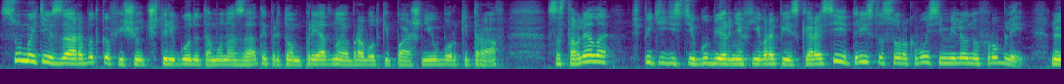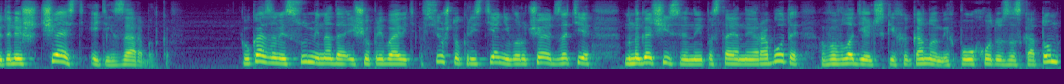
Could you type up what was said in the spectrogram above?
Сумма этих заработков еще 4 года тому назад, и притом при одной обработке пашни и уборке трав, составляла в 50 губерниях Европейской России 348 миллионов рублей. Но это лишь часть этих заработков. К указанной сумме надо еще прибавить все, что крестьяне выручают за те многочисленные постоянные работы во владельческих экономиях по уходу за скотом,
